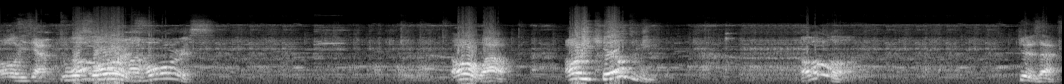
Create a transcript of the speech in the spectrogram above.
oh, he's got dual oh, swords. my horse. Oh wow. Oh, he killed me. Oh. Good as that.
